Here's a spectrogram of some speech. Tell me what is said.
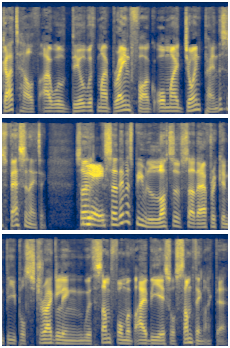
gut health, I will deal with my brain fog or my joint pain. This is fascinating. So, yes. so there must be lots of South African people struggling with some form of IBS or something like that.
